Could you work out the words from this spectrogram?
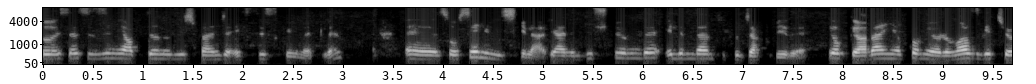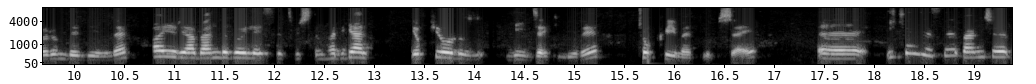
Dolayısıyla sizin yaptığınız iş bence eşsiz kıymetli. E, sosyal ilişkiler yani düştüğümde elimden tutacak biri. Yok ya ben yapamıyorum vazgeçiyorum dediğimde hayır ya ben de böyle hissetmiştim hadi gel yapıyoruz diyecek biri. Çok kıymetli bir şey. Ee, ikincisi bence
